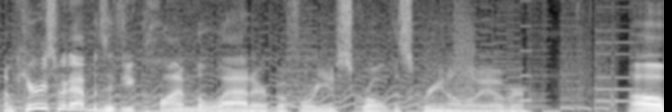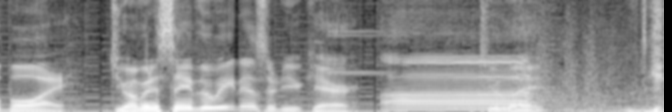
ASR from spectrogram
I'm curious what happens if you climb the ladder before you scroll the screen all the way over. Oh boy. Do you want me to save the weakness or do you care? Uh, Too late.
